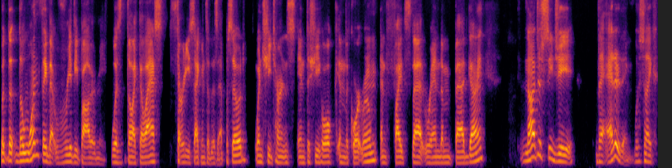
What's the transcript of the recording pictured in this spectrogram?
but the the one thing that really bothered me was the like the last 30 seconds of this episode when she turns into She-Hulk in the courtroom and fights that random bad guy. Not just CG, the editing was like,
